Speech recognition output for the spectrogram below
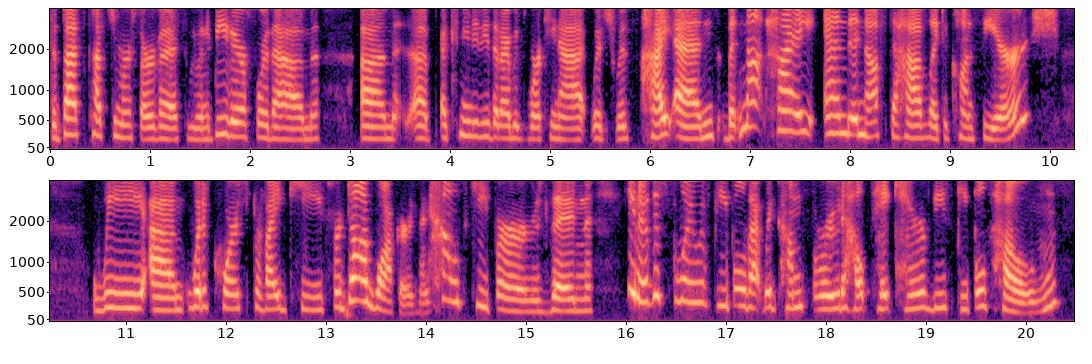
the best customer service. We want to be there for them. Um, a, a community that i was working at which was high end but not high end enough to have like a concierge. We um, would of course provide keys for dog walkers and housekeepers and you know, the slew of people that would come through to help take care of these people's homes.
